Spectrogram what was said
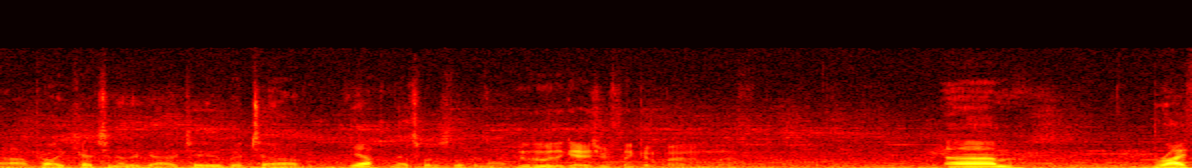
I'll probably catch another guy or two, but uh, yeah, that's what it's looking like. Who, who are the guys you're thinking about on the left? Um, Bryce,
